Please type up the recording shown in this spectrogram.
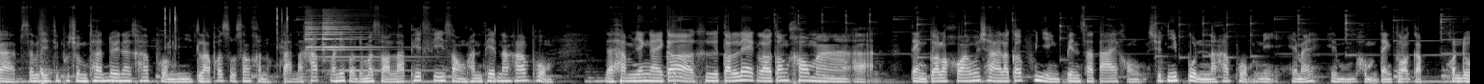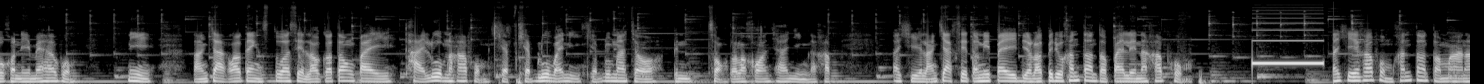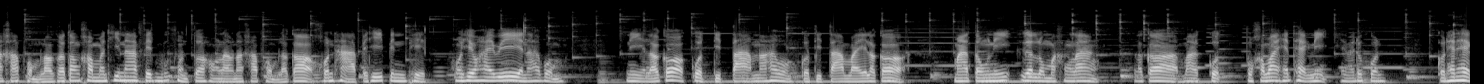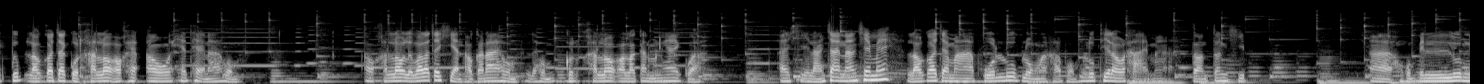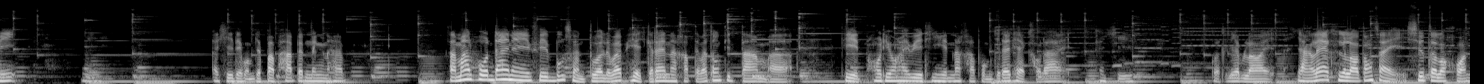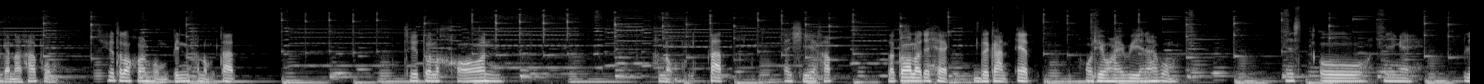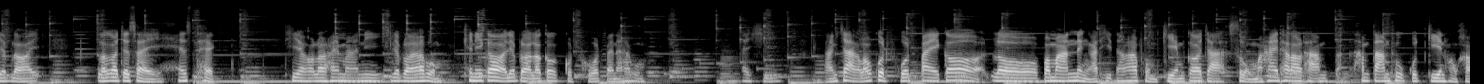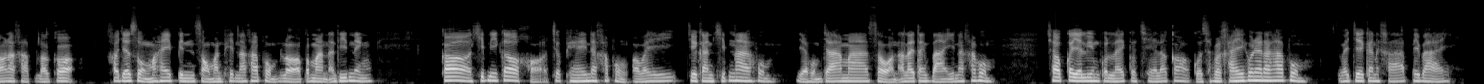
กราบสวัสดีที่ผู้ชมท่านด้วยนะครับ ผมยินดีต้อนรับเข้าสู่ช่องขนมตัดนะครับ วันนี้ผมจะมาสอนรับเพชรฟรี2,000 เพชรนะครับผมจะทำยังไงก็คือตอนแรกเราต้องเข้ามาแต่งตัวละครผู้ชายแล้วก็ผู้หญิงเป็นสไตล์ของชุดญี่ปุ่นนะครับผมนี่เห็นไหมเห็นผมแต่งตัวกับคอนโดคนนี้ไหมครับผมนี่หลังจากเราแต่งตัวเสร็จเราก็ต้องไปถ่ายรูปนะครับผมแคปแคปรูปไว้นี่แคปรูปหน้าจอเป็นสองตัวละครชายหญิงนะครับโอเค หลังจากเสร็จตรงนี้ไปเดี๋ยวเราไปดูขั้นตอนต่อไปเลยนะครับผม โอเคครับผมขั้นตอนต่อมานะครับผมเราก็ต้องเข้ามาที่หน้า Facebook ส่วนตัวของเรานะครับผมแล้วก็ค้นหาไปที่เป็นเพจ Hotel Highway นะครับผมนี่แล้วก็กดติดตามนะครับผมกดติดตามไว้แล้วก็มาตรงนี้เลื่อนลงมาข้างล่าง แล้วก็มากดตัวคำว่าแฮชแท็กนี่เห็นไหมทุกคนกดแฮชแท็กปุ๊บเราก็จะกดคัดลอกเอาเอาแฮชแท็กนะครับผมเอาคัดลอกหรือว่าเราจะเขียนเอาก็ได้ผมแล้วผมกดคัดลอกเอาละกันมันง่ายกว่าโอเคหลังจากนั้นใช่ไหมเราก็จะมาโพสต์รูปลงนะครับผมรูปที่เราถ่ายมาตอนต้นคลิป อ่าของผมเป็นรูปนี้นี่โอเคเดี๋ยวผมจะปรับภาพแป๊บนึงนะครับ สามารถโพสต์ได้ใน Facebook ส่วนตัวหรือว่าเพจก็ได้นะครับ แต่ว่าต้องติดตามอ่าเพจ Hotel Highway t h นะครับ ผมจะได้แท็กเขาได้โอเคกดเรียบร้อย อย่างแรกคือเราต้องใส่ชื่อตัวละครกันนะครับ ผม ชื่อตัวละครผมเป็นขนมตัด ชื่อตัวละคร ขนมตัดโอเคครับ แล้วก็เราจะแท็กโดยการแอด Hotel Highway นะครับผม S O นี่ไง เรียบร้อย แล้วก็จะใส่ Hashtag ที่เราให้มานี่เรียบร้อยครับผม แค่นี้ก็เรียบร้อยแล้วก็กดโพสต์ไปนะครับผมโอเคหลังจากเรากดโพสต์ไปก็รอประมาณ 1 อาทิตย์นะครับ ผมเกมก็จะส่งมาให้ถ้าเราทำทำตามถูกกฎเกณฑ์ของเขานะครับ แล้วก็เขาจะส่งมาให้เป็น 2,000 เพชรนะครับ ผมรอประมาณอาทิตย์หนึ่งก็คลิปนี้ก็ขอจบเพียงเท่านี้นะครับ ผมเอาไว้เจอกันคลิปหน้าครับผมเดี๋ยวผมจะมาสอนอะไรต่างๆอีกนะครับ ผมชอบก็อย่าลืมกดไลค์กดแชร์แล้วก็กด subscribe ให้พวกนี้นะครับผม ไว้เจอกันครับ บ๊ายบาย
